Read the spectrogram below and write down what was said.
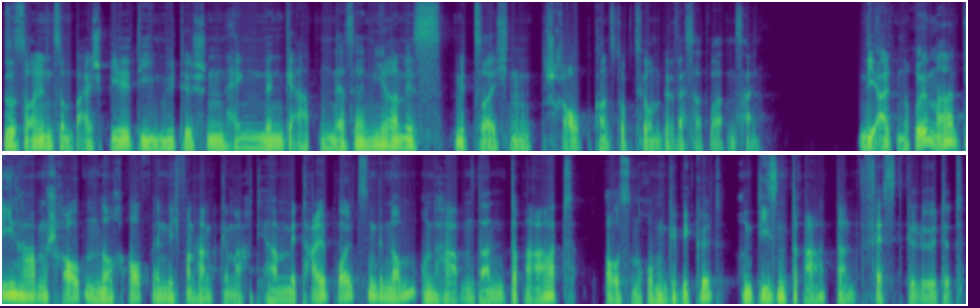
So sollen zum Beispiel die mythischen hängenden Gärten der Semiramis mit solchen Schraubkonstruktionen bewässert worden sein. Die alten Römer, die haben Schrauben noch aufwendig von Hand gemacht. Die haben Metallbolzen genommen und haben dann Draht außenrum gewickelt und diesen Draht dann festgelötet.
